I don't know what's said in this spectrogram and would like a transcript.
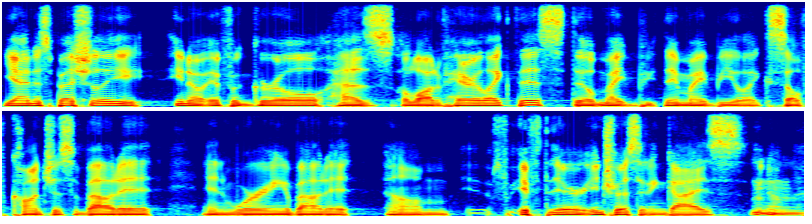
Yeah, and especially you know if a girl has a lot of hair like this, they'll might be they might be like self conscious about it and worrying about it. Um, if, if they're interested in guys, you know,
